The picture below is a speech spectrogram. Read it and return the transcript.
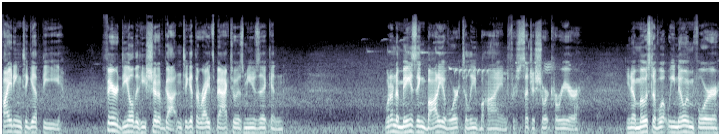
fighting to get the fair deal that he should have gotten to get the rights back to his music and what an amazing body of work to leave behind for such a short career. You know, most of what we know him for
